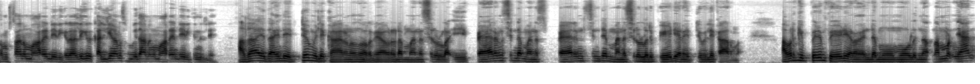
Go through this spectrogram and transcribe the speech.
സംസ്ഥാനം മാറേണ്ടിയിരിക്കുന്നത് അല്ലെങ്കിൽ കല്യാണ സംവിധാനങ്ങൾ മാറേണ്ടിയിരിക്കുന്നില്ലേ? അതായത് അതിന്റെ ഏറ്റവും വലിയ കാരണം എന്ന് പറഞ്ഞാൽ അവരുടെ മനസ്സിലുള്ള ഈ പാരന്റ്സിന്റെ മനസ് പാരന്റ്സിന്റെ മനസ്സിലുള്ള ഒരു പേടിയാണ് ഏറ്റവും വലിയ കാരണം. അവർക്ക് ഇപ്പോഴും പേടിയാണ് എന്റെ മോ മോൾ നമ്മൾ ഞാൻ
